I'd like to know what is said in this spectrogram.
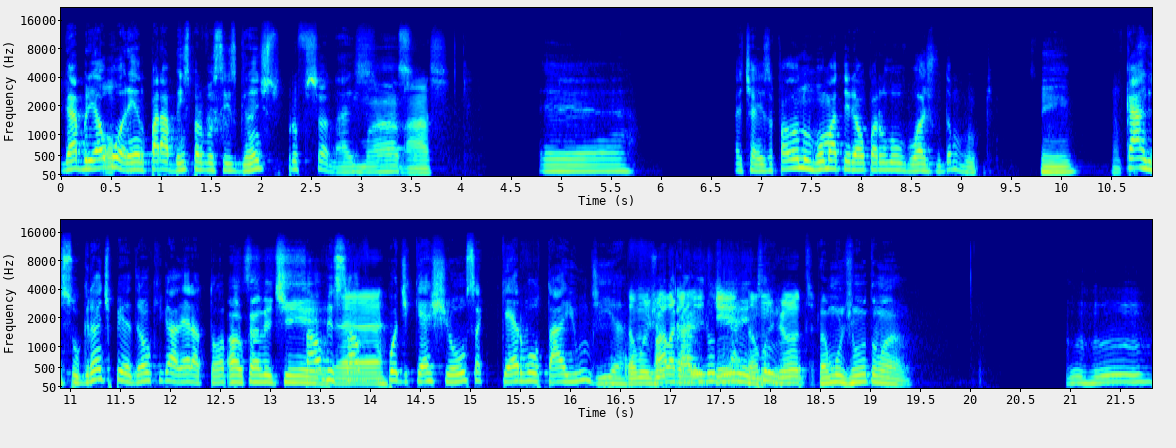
Gabriel Bom. Moreno, parabéns para vocês, grandes profissionais. Massa. Massa. É... A tia Isa falando, um bom material para o louvor ajuda muito. Sim. Carlos, o grande Pedrão, que galera top. Ah, o Carletinho. Salve, salve, É. podcast ouça, quero voltar aí um dia. Tamo junto, Fala, Carlitinho. Carlitinho. Tamo junto. Tamo junto, mano. Uhum.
